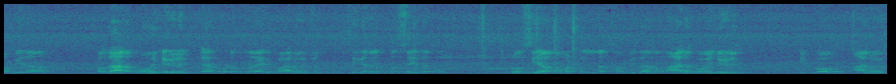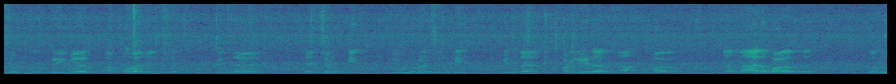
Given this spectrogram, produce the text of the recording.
സംവിധാനം പ്രധാന പോയിന്റുകളിൽ ഏർപ്പെടുത്തുന്ന കാര്യം ആലോചിച്ചിട്ടുണ്ട് സിഗ്നൽ പ്രസ് ചെയ്തിട്ട് ക്രോസ് ചെയ്യാവുന്ന മറ്റുള്ള സംവിധാനം നാല് പോയിന്റുകളിൽ ഇപ്പോൾ ആലോചിച്ചിട്ടുണ്ട്. പ്രീമിയർ അപ്പോളോ ജംഗ്ഷൻ പിന്നെ എച്ച് എം ടി യൂണിവേഴ്സിറ്റി പിന്നെ പള്ളിയുടെ ആ ഭാഗം. നാല് ഭാഗത്ത് ഒരു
